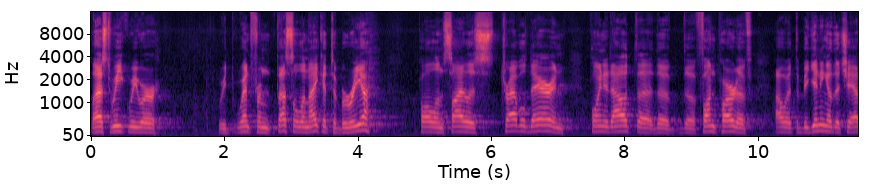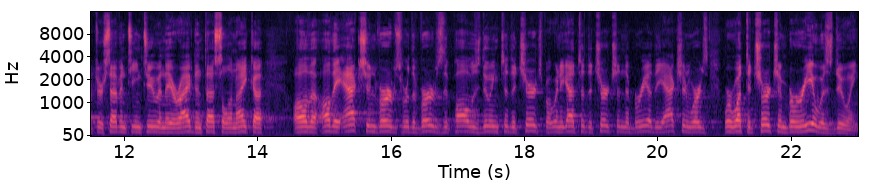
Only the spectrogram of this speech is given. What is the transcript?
Last week we were we went from Thessalonica to Berea. Paul and Silas traveled there and pointed out the, the, the fun part of how at the beginning of the chapter 17 2, when they arrived in Thessalonica, all the, all the action verbs were the verbs that Paul was doing to the church, but when he got to the church in the Berea, the action words were what the church in Berea was doing.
